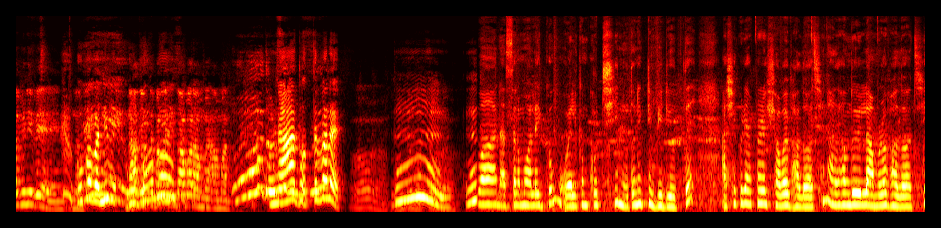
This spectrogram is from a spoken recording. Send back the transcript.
সালামি নিবে? ও বাবা নিবে। না ধরতে পারলে কিন্তু আবার আমার। না ধরতে পারে। ওয়ান আসসালামু আলাইকুম। ওয়েলকাম করছি নতুন একটি ভিডিওতে। আশা করি আপনারা সবাই ভালো আছেন। আলহামদুলিল্লাহ আমরাও ভালো আছি।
